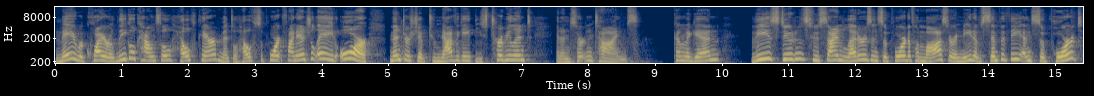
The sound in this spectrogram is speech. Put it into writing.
may require legal counsel, health care, mental health support, financial aid, or mentorship to navigate these turbulent and uncertain times. Come again? These students who signed letters in support of Hamas are in need of sympathy and support.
